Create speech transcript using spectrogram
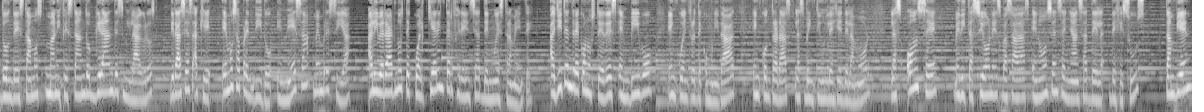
donde estamos manifestando grandes milagros gracias a que hemos aprendido en esa membresía a liberarnos de cualquier interferencia de nuestra mente. Allí tendré con ustedes en vivo encuentros de comunidad, encontrarás las 21 leyes del amor, las 11 meditaciones basadas en 11 enseñanzas de, de Jesús, también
